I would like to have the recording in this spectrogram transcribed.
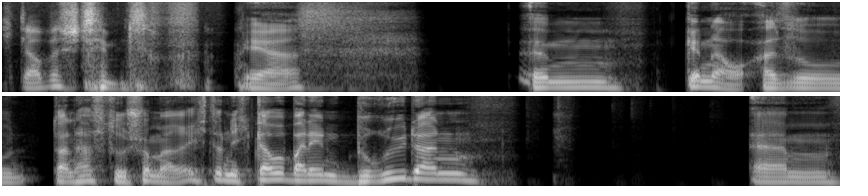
Ich glaube, es stimmt. Ja. Ähm, genau, also dann hast du schon mal recht. Und ich glaube, bei den Brüdern, ähm,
